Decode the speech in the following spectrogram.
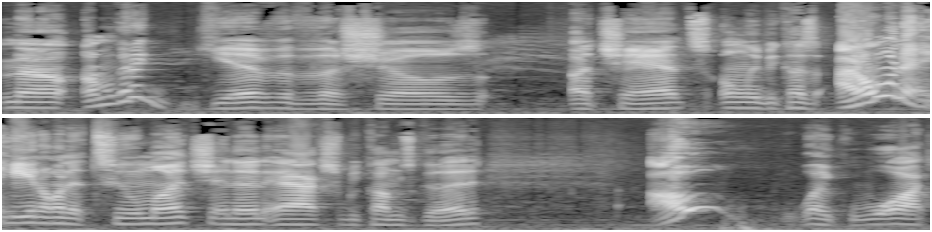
Now, I'm gonna give the shows a chance only because I don't want to hate on it too much and then it actually becomes good. I'll like watch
